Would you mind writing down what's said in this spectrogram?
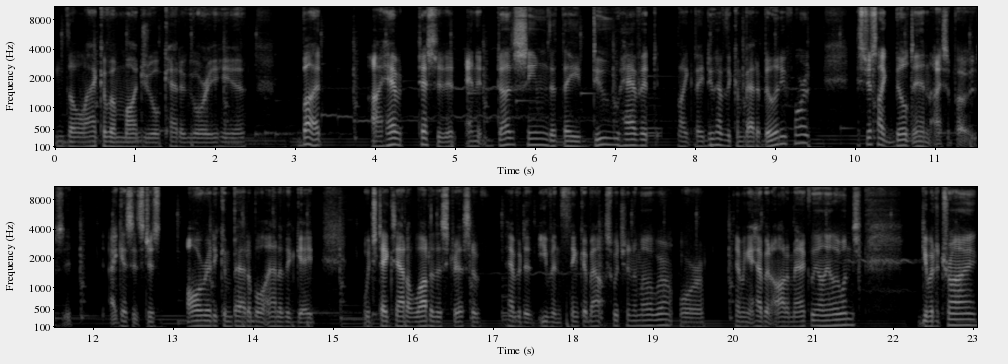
the lack of a module category here, but I have tested it, and it does seem that they do have it, like, they do have the compatibility for it. It's just, like, built in, I suppose. It, I guess it's just already compatible out of the gate, which takes out a lot of the stress of having to even think about switching them over, or having it happen automatically on the other ones. Give it a try.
